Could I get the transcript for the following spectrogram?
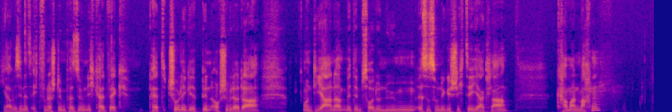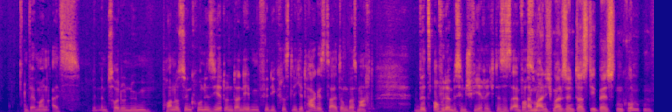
ja, wir sind jetzt echt von der Stimmpersönlichkeit weg. Pat, entschuldige, bin auch schon wieder da. Und Diana mit dem Pseudonym ist es so eine Geschichte, ja klar, kann man machen, wenn man als mit einem Pseudonym Porno synchronisiert und daneben für die christliche Tageszeitung was macht, wird es auch wieder ein bisschen schwierig. Das ist einfach Aber so. Manchmal sind das die besten Kunden.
